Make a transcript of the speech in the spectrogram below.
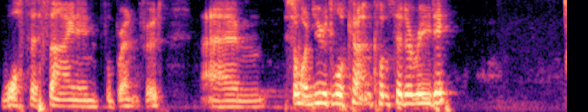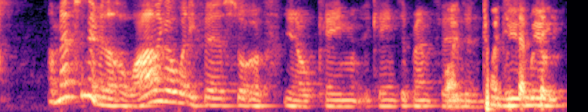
what a signing for Brentford. Um, someone you'd look at and consider Reedy? I mentioned him a little while ago when he first sort of, you know, came came to Brentford what, and 2017.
